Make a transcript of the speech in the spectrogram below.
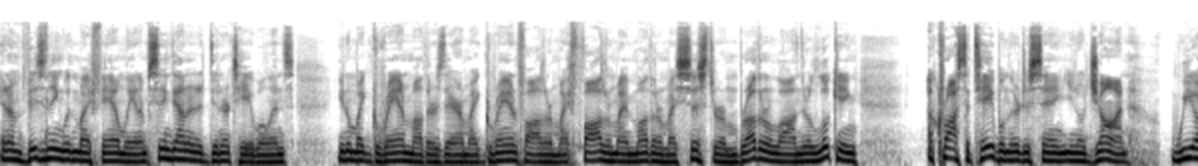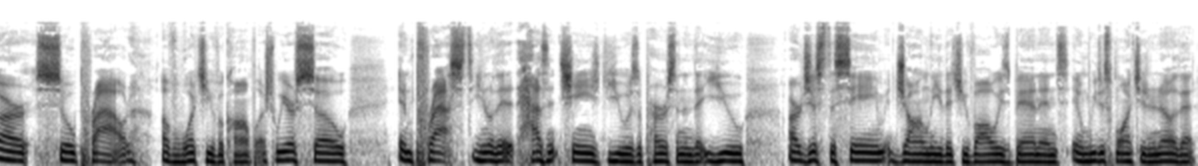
and I'm visiting with my family and I'm sitting down at a dinner table and you know, my grandmother's there, and my grandfather, and my father, and my mother, and my sister, and brother in law, and they're looking across the table and they're just saying, you know, John, we are so proud of what you've accomplished. We are so impressed, you know, that it hasn't changed you as a person and that you are just the same John Lee that you've always been. And, and we just want you to know that,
